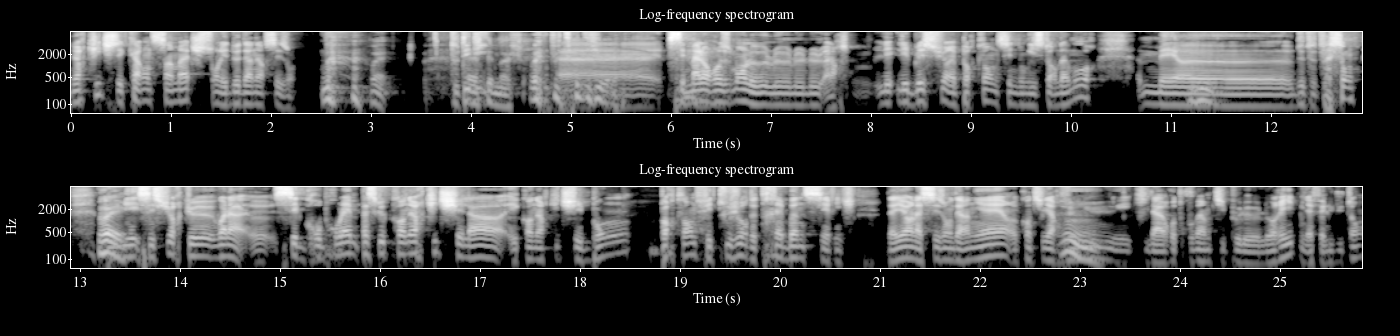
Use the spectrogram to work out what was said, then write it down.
Nurkic, c'est 45 matchs sur les deux dernières saisons. ouais. Tout est dit. C'est moche. Ouais, tout est dit. Euh, c'est malheureusement le, le, le, alors les, les, blessures et Portland, c'est une longue histoire d'amour, mais mmh. de toute façon, ouais. mais c'est sûr que voilà, c'est le gros problème parce que quand Nurkic est là et quand Nurkic est bon, Portland fait toujours de très bonnes séries. D'ailleurs, la saison dernière, quand il est revenu mmh. et qu'il a retrouvé un petit peu le, rythme, il a fallu du temps,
